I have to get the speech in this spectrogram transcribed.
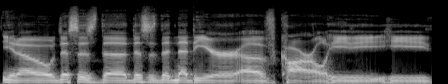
you know this is the this is the nadir of Carl. He he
